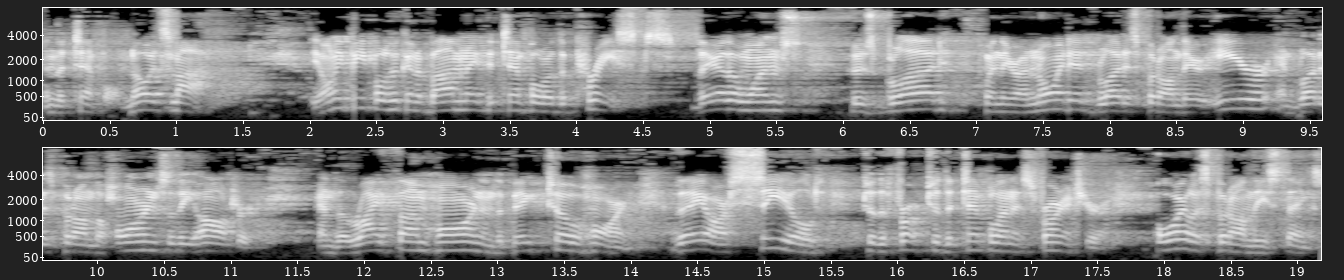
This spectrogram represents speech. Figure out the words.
in the temple. No, it's not. The only people who can abominate the temple are the priests. They're the ones whose blood, when they're anointed, blood is put on their ear and blood is put on the horns of the altar, and the right thumb horn and the big toe horn. They are sealed to the, to the temple and its furniture. Oil is put on these things.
